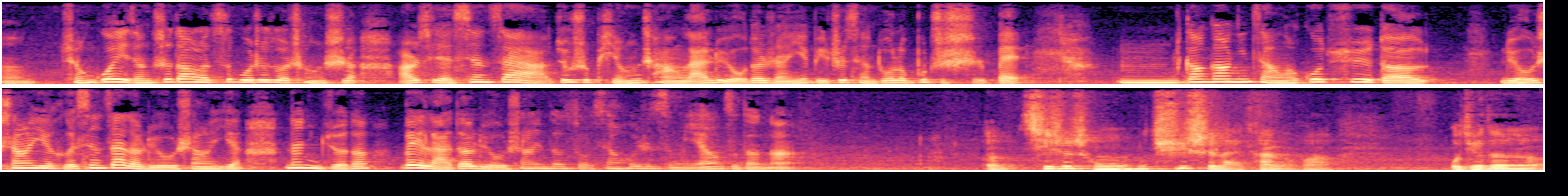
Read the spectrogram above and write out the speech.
嗯，全国已经知道了淄博这座城市，而且现在啊，就是平常来旅游的人也比之前多了不止十倍。嗯，刚刚你讲了过去的旅游商业和现在的旅游商业，那你觉得未来的旅游商业的走向会是怎么样子的呢？嗯，其实从趋势来看的话。我觉得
